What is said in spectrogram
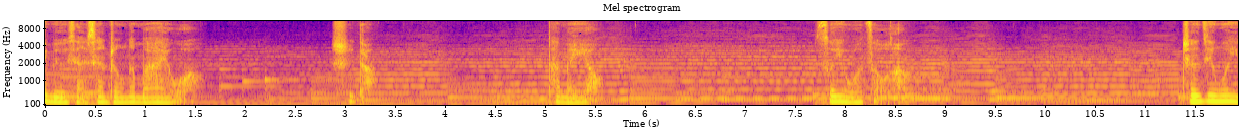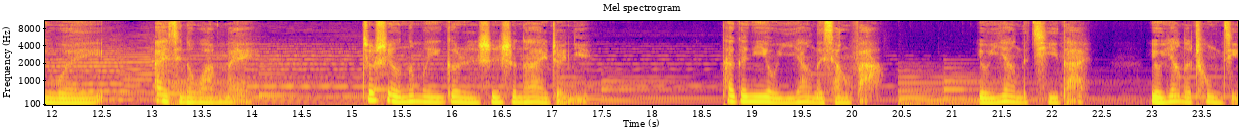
并没有想象中那么爱我。是的，他没有，所以我走了。曾经我以为，爱情的完美，就是有那么一个人深深的爱着你。他跟你有一样的想法，有一样的期待，有一样的憧憬。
